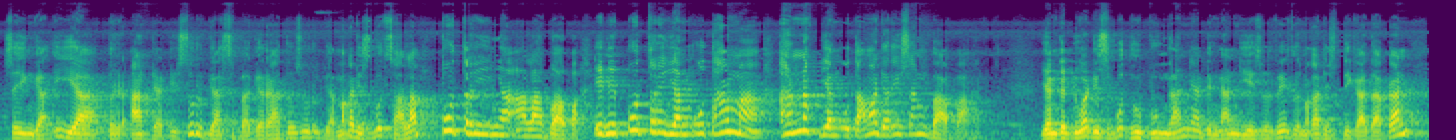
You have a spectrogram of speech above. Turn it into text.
sehingga ia berada di surga sebagai ratu surga. Maka disebut salam putrinya Allah Bapa. Ini putri yang utama, anak yang utama dari sang Bapa. Yang kedua disebut hubungannya dengan Yesus Kristus. Maka dikatakan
